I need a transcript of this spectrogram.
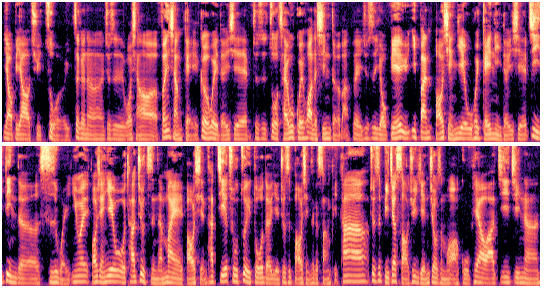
要不要去做而已。这个呢，就是我想要分享给各位的一些，就是做财务规划的心得吧。对，就是有别于一般保险业务会给你的一些既定的思维，因为保险业务它就只能卖保险，它接触最多的也就是保险这个商品，它就是比较少去研究什么啊股票啊基金啊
